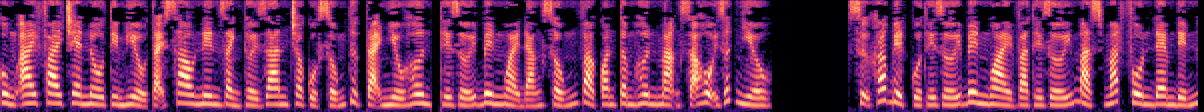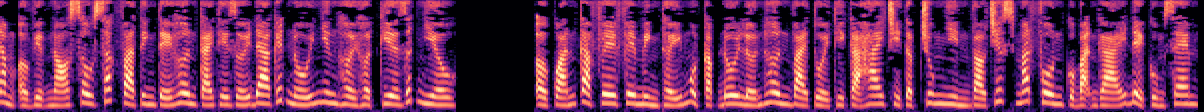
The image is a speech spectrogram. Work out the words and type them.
Cùng iFi Channel tìm hiểu tại sao nên dành thời gian cho cuộc sống thực tại nhiều hơn, thế giới bên ngoài đáng sống và quan tâm hơn mạng xã hội rất nhiều. Sự khác biệt của thế giới bên ngoài và thế giới mà smartphone đem đến nằm ở việc nó sâu sắc và tinh tế hơn cái thế giới đa kết nối nhưng hời hợt kia rất nhiều. Ở quán cà phê phê mình thấy một cặp đôi lớn hơn vài tuổi thì cả hai chỉ tập trung nhìn vào chiếc smartphone của bạn gái để cùng xem.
